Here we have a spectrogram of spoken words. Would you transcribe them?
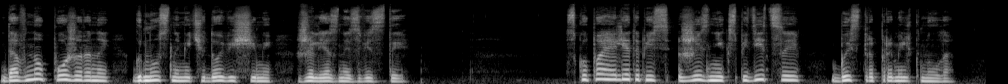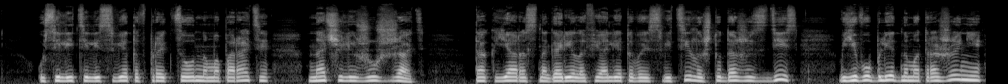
давно пожраны гнусными чудовищами железной звезды. Скупая летопись жизни экспедиции быстро промелькнула. Усилители света в проекционном аппарате начали жужжать. Так яростно горело фиолетовое светило, что даже здесь, в его бледном отражении,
